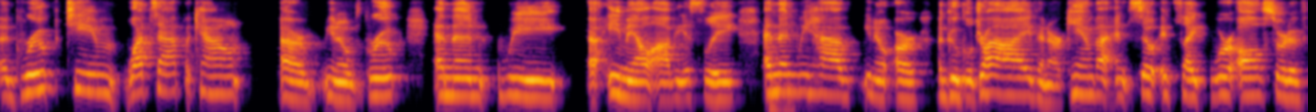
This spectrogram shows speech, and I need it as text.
a group team WhatsApp account. our you know group, and then we uh, email obviously and then we have you know our a google drive and our canva and so it's like we're all sort of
